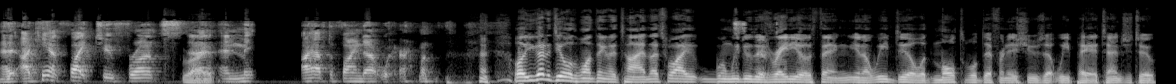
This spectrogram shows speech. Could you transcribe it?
I I can't fight two fronts, Right. and, and I have to find out where. I'm on. well, you got to deal with one thing at a time. That's why when we do this radio thing, you know, we deal with multiple different issues that we pay attention to.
